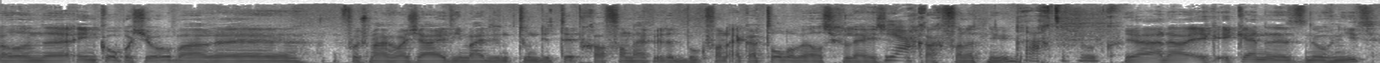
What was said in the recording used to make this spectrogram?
Wel een uh, inkoppertje hoor, maar eh, volgens mij was jij die mij toen de tip gaf van heb je dat boek van Eckhart Tolle wel eens gelezen? Ja. De kracht van het nu. Prachtig boek. Ja, nou ik, ik kende het nog niet.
